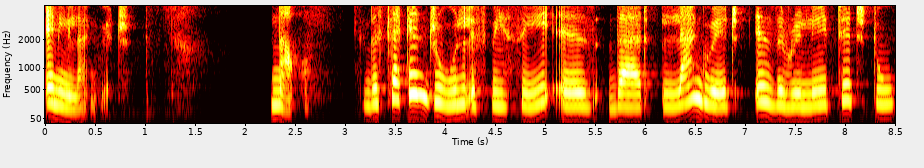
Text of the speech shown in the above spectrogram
any language. Now, the second rule if we see is that language is related to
